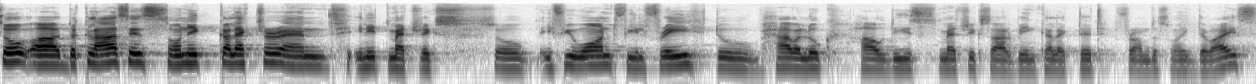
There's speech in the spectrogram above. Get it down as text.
So uh, the class is Sonic collector and init metrics. So if you want, feel free to have a look how these metrics are being collected from the Sonic device.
